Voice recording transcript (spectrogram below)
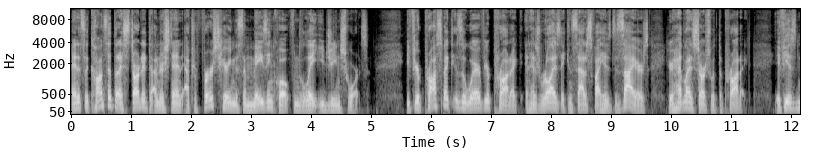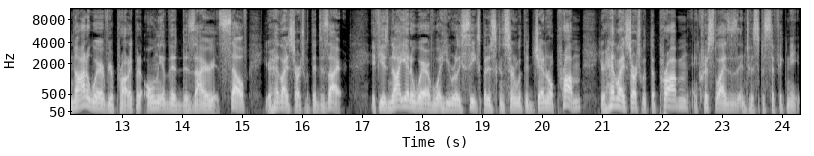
and it's a concept that I started to understand after first hearing this amazing quote from the late Eugene Schwartz. If your prospect is aware of your product and has realized it can satisfy his desires, your headline starts with the product. If he is not aware of your product but only of the desire itself, your headline starts with the desire. If he is not yet aware of what he really seeks but is concerned with the general problem, your headline starts with the problem and crystallizes into a specific need.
